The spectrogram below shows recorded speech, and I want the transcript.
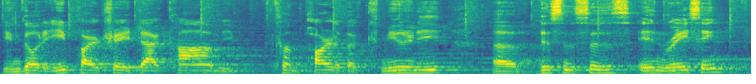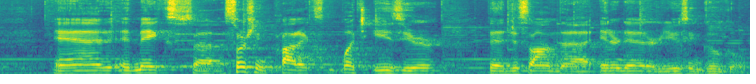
You can go to epartrade.com, you become part of a community of businesses in racing, and it makes uh, sourcing products much easier than just on the internet or using Google.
